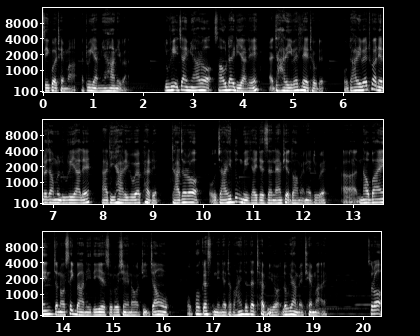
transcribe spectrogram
ဈေးကွက်ထဲမှာအတွေ့ရများနေပါလူတွေအကြိုက်များတော့စာအုပ်တိုက်တွေကလည်းဒါတွေပဲလှည့်ထုတ်တယ် ဟိုဒါတွေပဲထွက်နေတဲ့အတွက်ကြောင့်မလို့လူတွေကလည်းဒီဟာတွေကိုပဲဖတ်တယ်ဒါကြတော့ဟိုဂျာဟီသူ့အမေရိုက်တဲ့ဇလန်ဖြစ်သွားမယ်နဲ့တူပဲအာနောက်ပိုင်းကျွန်တော်စိတ်ပါနေသေးရဲ့ဆိုလို့ရှိရင်တော့ဒီအကြောင်းကိုဟို focus အနေနဲ့တစ်ပိုင်းတက်တက်ထပ်ပြီးတော့လုပ်ရမယ်ထင်ပါတယ်ဆိုတော့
